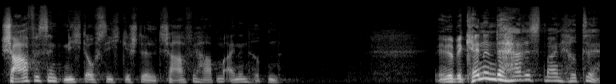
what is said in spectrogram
Schafe sind nicht auf sich gestellt. Schafe haben einen Hirten. Wenn wir bekennen, der Herr ist mein Hirte,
